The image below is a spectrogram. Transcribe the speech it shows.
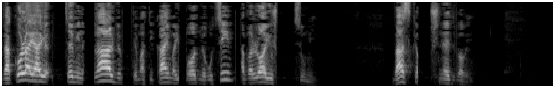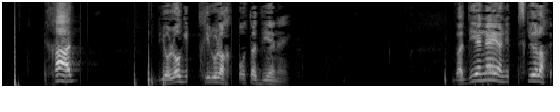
והכל היה יוצא מן הכלל, ומתמטיקאים היו מאוד מרוצים, אבל לא היו יישומים. ואז קרו שני דברים. אחד, ביולוגים התחילו לחקור את ה-DNA. וה-DNA, אני מזכיר לכם,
